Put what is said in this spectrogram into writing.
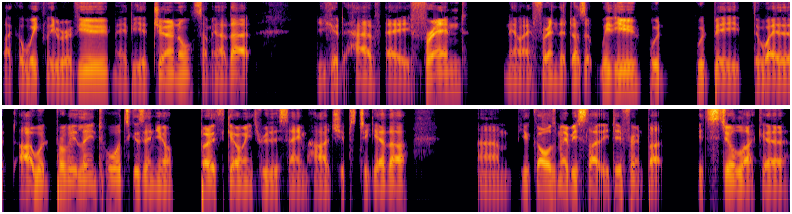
like a weekly review, maybe a journal, something like that. You could have a friend. Now, a friend that does it with you would would be the way that I would probably lean towards because then you're both going through the same hardships together. Um, your goals may be slightly different, but it's still like a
